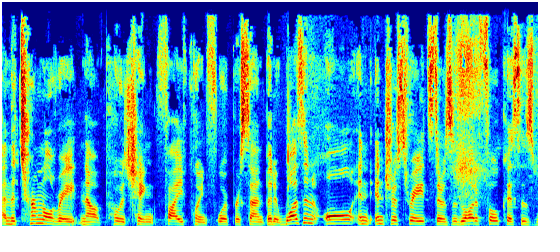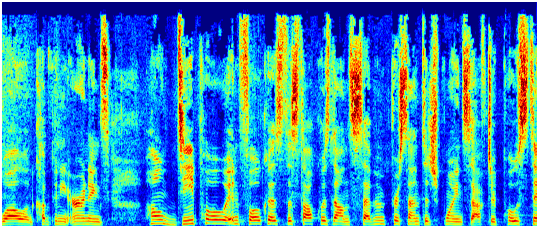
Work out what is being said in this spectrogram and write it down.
and the terminal rate now approaching 5.4 percent. But it wasn't all in interest rates. There's a lot of focus as well on company earnings. Home Depot in focus. The stock was down seven percentage points after posting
